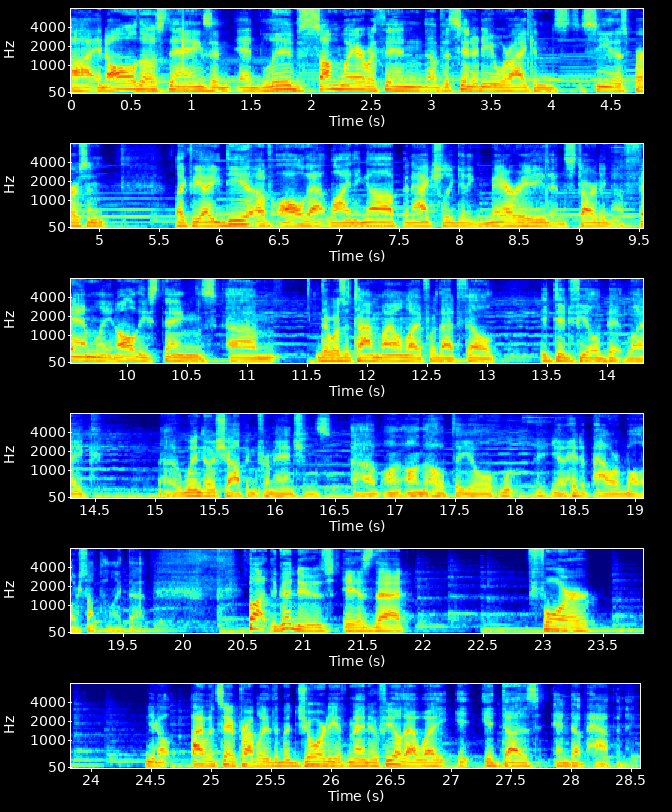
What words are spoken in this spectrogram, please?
uh, and all those things and, and live somewhere within a vicinity where I can see this person. Like the idea of all that lining up and actually getting married and starting a family and all these things. Um, there was a time in my own life where that felt, it did feel a bit like uh, window shopping for mansions uh, on, on, the hope that you'll you know, hit a Powerball or something like that. But the good news is that for, you know, I would say probably the majority of men who feel that way, it, it does end up happening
